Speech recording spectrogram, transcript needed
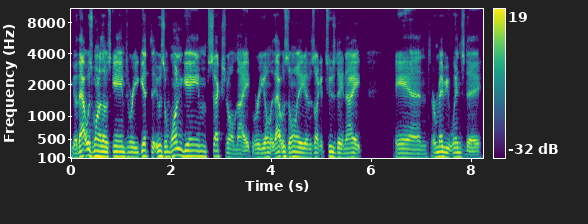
you know that was one of those games where you get the it was a one game sectional night where you only that was only it was like a Tuesday night and or maybe Wednesday.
